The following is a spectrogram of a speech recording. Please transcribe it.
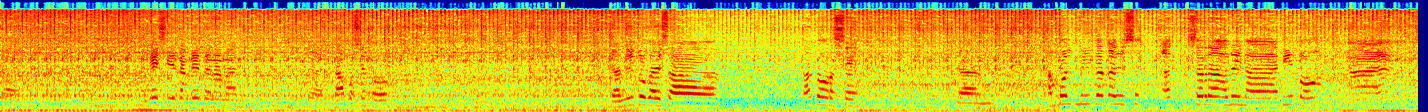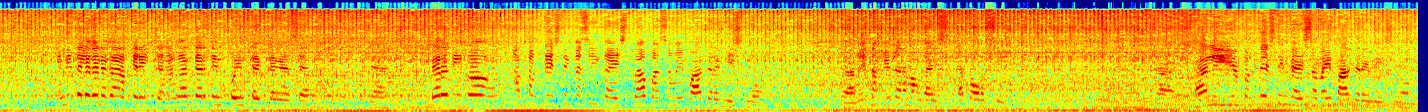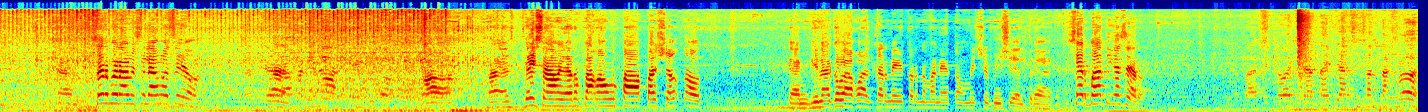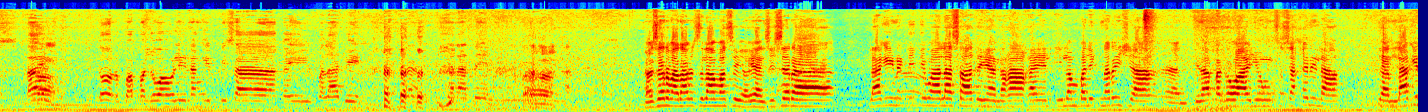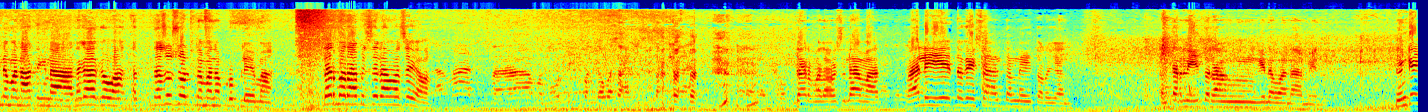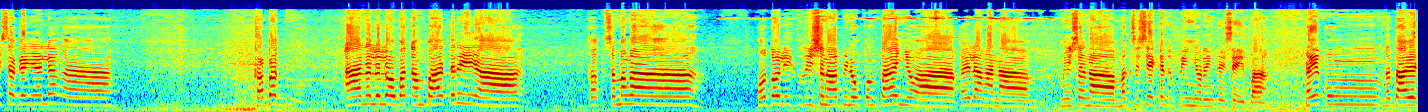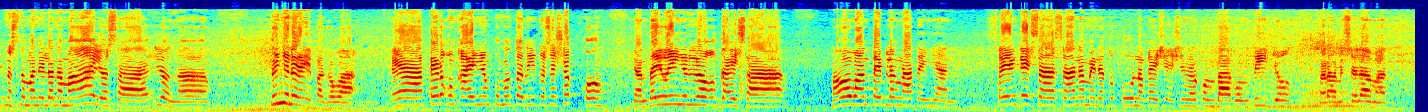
Yan. Guys, kitang kita naman. Yan. Tapos ito. Yan dito guys sa 14. Yan. Ang voltmeter kasi at sa ano ah, dito, ah, hindi talaga nag-accurate yan. Hanggang 13.5 lang yan, sir. Yan. Pero dito, ang pag-testing kasi guys, dapat sa may battery mismo. Yan, kitang-kita naman guys, 14. Yan. Bali, yung pag-testing guys sa may battery mismo. Yan. Sir, maraming salamat sa iyo. Yan. Salamat din, oh. Thank you po. Ah, ah, guys, ah, mayroon pa akong papa-shoutout. Yan, ginagawa ko alternator naman itong Mitsubishi L300. Sir, bati ka, sir. Bakit ko, tatay dyan sa Santa Cruz. Tay, Ah. ito, nagpapagawa uli ng ipisa kay Paladin. Ipisa natin. Ah. Ah, sir, maraming salamat sa iyo. Yan, si sir, ah, laging nagtitiwala sa atin yan. Nakakailang balik na rin siya. Yan, pinapagawa yung sasakyan nila. Yan, lagi naman nating na nagagawa at nasusolve naman ang problema. Sir, maraming salamat sa iyo. Salamat sa mabuting paggawa sa aming sasakyan. Sir, maraming salamat. Bali, ito guys sa alternator yan. Alternator ang ginawa namin. Yan guys, sa ganyan lang, ah, kapag ah, nalolobat ang battery, ah, sa mga auto electrician na pinupuntahan nyo, ah, kailangan na minsan na magsi-second opinion rin kayo sa iba. Ngayon kung na-diagnose naman nila na maayos, ah, yun, ah, doon nyo na lang ipagawa. Kaya, pero kung kaya nyo pumunta rito sa shop ko, yan, dayuhin nyo lang ako guys, sa mawa one time lang natin yan. So yan guys, ah, sana may natutunan kayo sa isinare kong bagong video. Maraming salamat.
